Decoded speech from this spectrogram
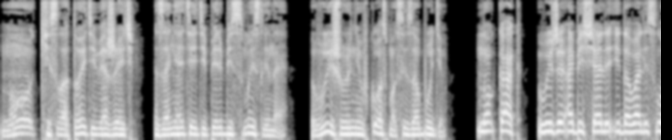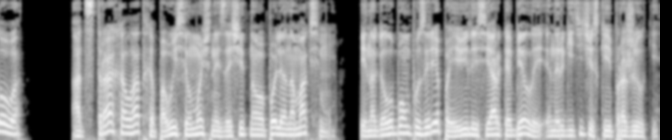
Ну, кислотой тебя жечь. Занятие теперь бессмысленное. Вышвырнем в космос и забудем. Но как? Вы же обещали и давали слово». От страха Латха повысил мощность защитного поля на максимум, и на голубом пузыре появились ярко-белые энергетические прожилки.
